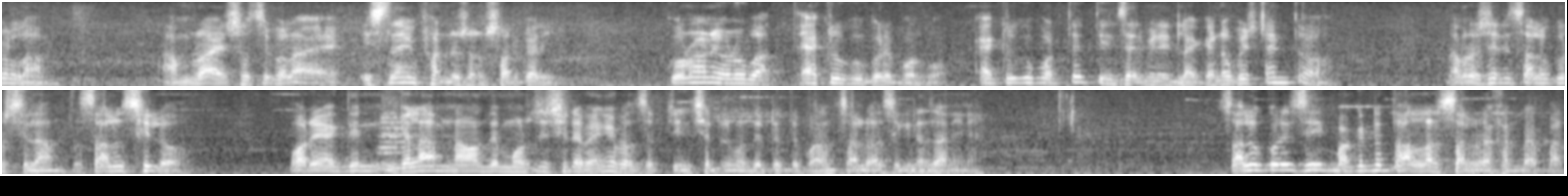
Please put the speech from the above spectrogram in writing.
করলাম, আমরা এই সচিবালয় ইসলামিক ফাউন্ডেশন সরকারি কোরআনে অনুবাদ এক রুকু করে পড়ব। এক রুকু পড়তে তিন চার মিনিট লাগে। নব্বই টাইম তো? আমরা সেটা চালু করছিলাম। তো চালু ছিল। পরে একদিন গেলাম না আমাদের মসজিদ সেটা ভেঙে ফেলছে। তিন সেটের মধ্যে চালু আছে কিনা জানি না। চালু করেছি পকেটটা তো আল্লাহর চালু রাখার ব্যাপার।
